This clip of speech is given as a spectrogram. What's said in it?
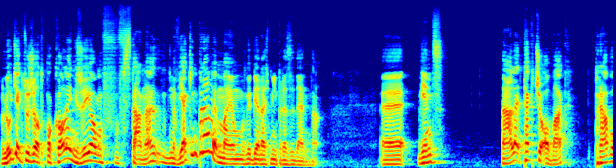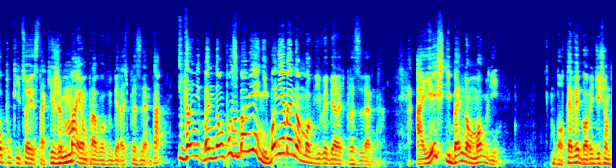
ludzie, którzy od pokoleń żyją w, w Stanach, no w jakim prawem mają wybierać mi prezydenta? E, więc, ale tak czy owak, prawo póki co jest takie, że mają prawo wybierać prezydenta i go nie, będą pozbawieni, bo nie będą mogli wybierać prezydenta. A jeśli będą mogli, bo te wybory 10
